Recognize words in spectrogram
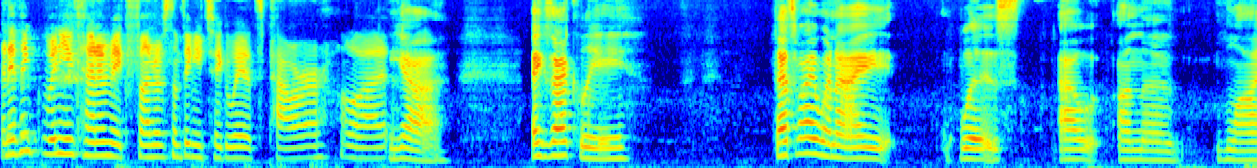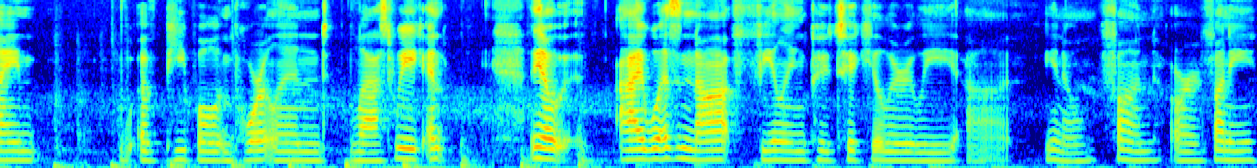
And i think when you kind of make fun of something you take away its power a lot. Yeah. Exactly. That's why when i was out on the line of people in Portland last week, and you know, I was not feeling particularly, uh, you know, fun or funny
